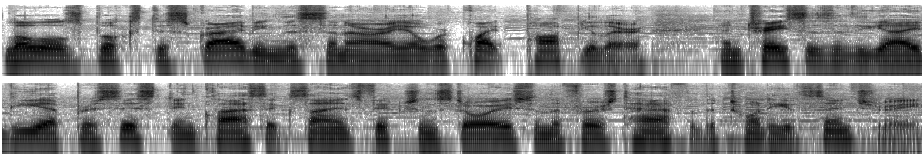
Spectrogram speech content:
Lowell's books describing this scenario were quite popular, and traces of the idea persist in classic science fiction stories from the first half of the 20th century.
